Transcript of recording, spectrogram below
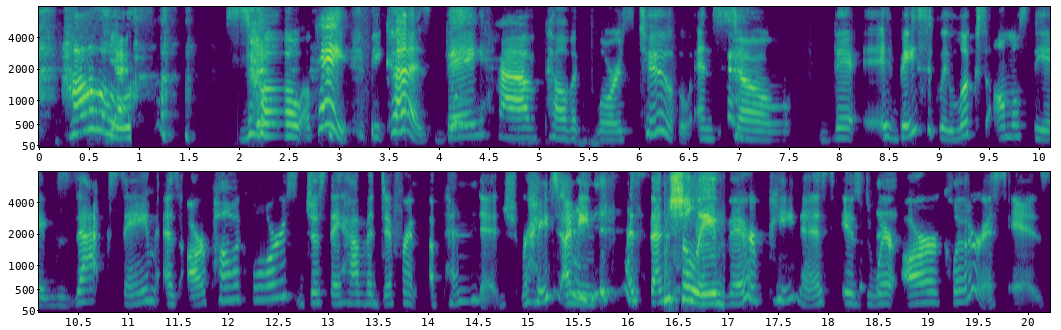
How? Yes. So, okay, because they have pelvic floors too. And so it basically looks almost the exact same as our pelvic floors, just they have a different appendage, right? I mean, essentially, their penis is where our clitoris is.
